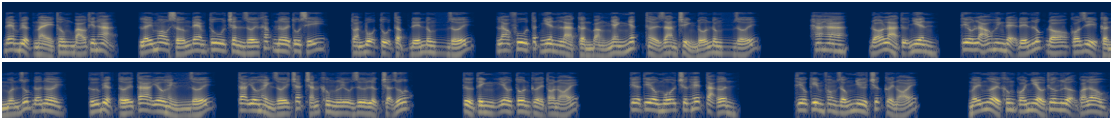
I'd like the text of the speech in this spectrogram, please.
đem việc này thông báo thiên hạ, lấy mau sớm đem tu chân giới khắp nơi tu sĩ, toàn bộ tụ tập đến đông giới, Lao Phu tất nhiên là cần bằng nhanh nhất thời gian chỉnh đốn đông giới. Ha ha, đó là tự nhiên, tiêu lão huynh đệ đến lúc đó có gì cần muốn giúp đỡ nơi, cứ việc tới ta yêu hành giới, ta yêu hành giới chắc chắn không lưu dư lực trợ giúp. Tử tình yêu tôn cười to nói. Kia tiêu mỗi trước hết tạ ơn. Tiêu Kim Phong giống như trước cười nói. Mấy người không có nhiều thương lượng quá lâu,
